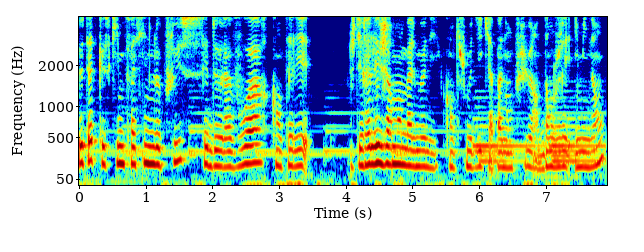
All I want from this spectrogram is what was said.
peut-être que ce qui me fascine le plus, c'est de la voir quand elle est, je dirais, légèrement malmenée. Quand je me dis qu'il n'y a pas non plus un danger imminent,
